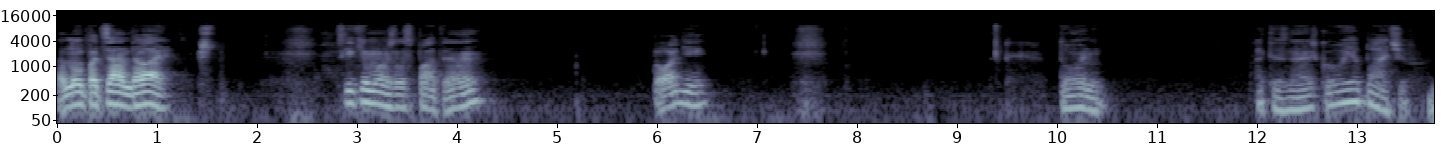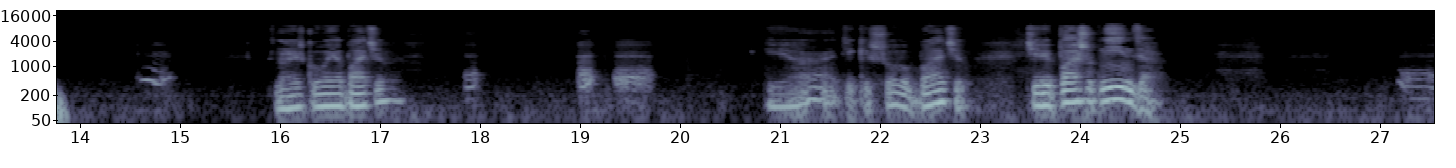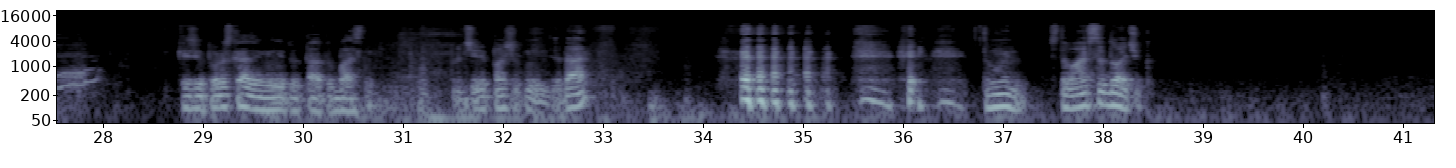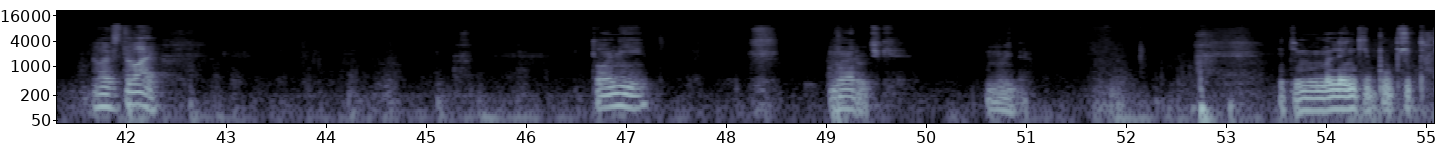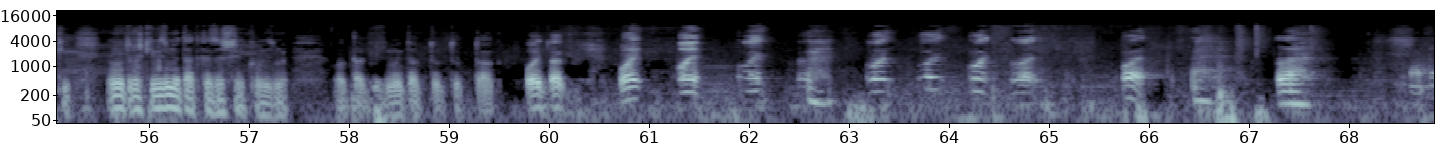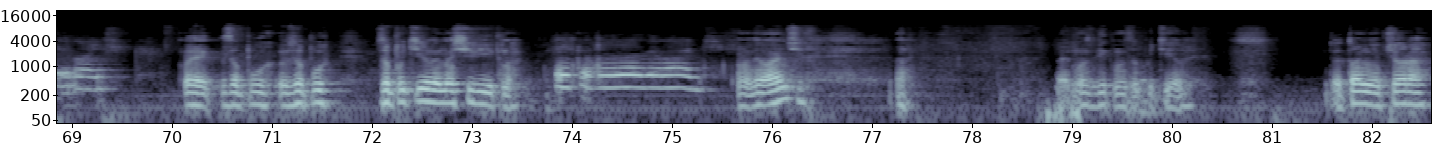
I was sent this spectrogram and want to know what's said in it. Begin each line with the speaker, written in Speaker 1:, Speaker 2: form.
Speaker 1: А ну, пацан, давай. Скільки можна спати, а? Тоді. Тоні. А ти знаєш, кого я бачив? Знаєш, кого я бачив? Я тільки що бачив черепашок ніндзя. Кажи, порозказуй мені тут тату басні про черепашок ніндзя, да? Тоні, вставай в садочок. Давай, вставай. Тоні. На ручки. Ну йде. Ті маленький пупчик такий. Ну трошки візьми татка за шийку візьми. Отак візьми, так, так, так, так. Ой, так. Ой, ой, ой. Ой, ой, ой, ой. Ой. Ой. Запух, запух, запотіли наші вікна. О, диванчик. Так. Ми з вікна запотіли. То Тоні вчора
